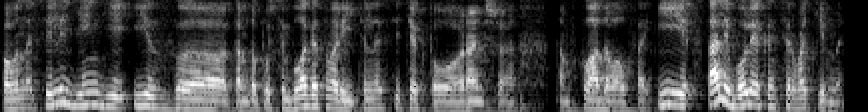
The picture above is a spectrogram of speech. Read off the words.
повыносили деньги из, э, там, допустим, благотворительности, те, кто раньше там вкладывался, и стали более консервативны.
